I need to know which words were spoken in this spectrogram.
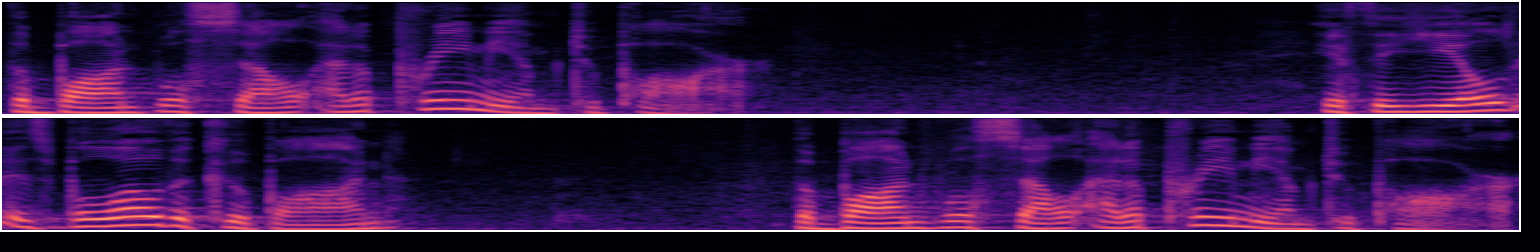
the bond will sell at a premium to par. If the yield is below the coupon, the bond will sell at a premium to par.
